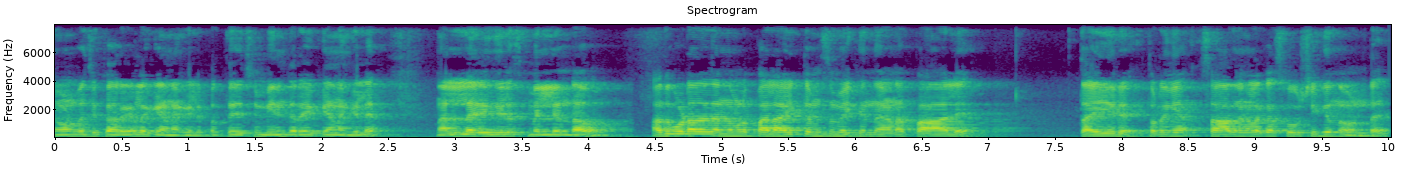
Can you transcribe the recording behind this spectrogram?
നോൺ വെജ് കറികളൊക്കെ ആണെങ്കിൽ പ്രത്യേകിച്ച് മീൻ കറിയൊക്കെ ആണെങ്കിൽ നല്ല രീതിയിൽ സ്മെല്ല് ഉണ്ടാവും. അതുകൂടാതെ തന്നെ നമ്മൾ പല ഐറ്റംസും വെക്കുന്നതാണ് പാൽ തൈര് തുടങ്ങിയ സാധനങ്ങളൊക്കെ സൂക്ഷിക്കുന്നുണ്ട്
